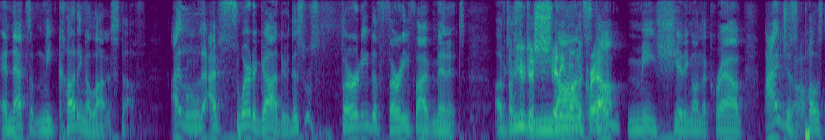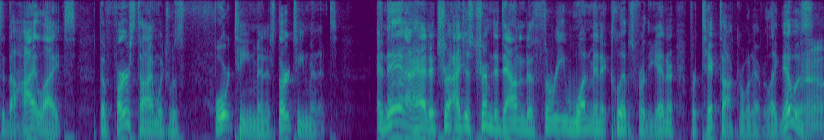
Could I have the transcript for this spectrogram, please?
and that's me cutting a lot of stuff. I I swear to God, dude, this was 30 to 35 minutes of just, you just shitting on the crowd. Me shitting on the crowd. I just oh. posted the highlights the first time, which was 14 minutes, 13 minutes. And then wow. I had to try. I just trimmed it down into three one minute clips for the inner for TikTok or whatever. Like there was, yeah.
